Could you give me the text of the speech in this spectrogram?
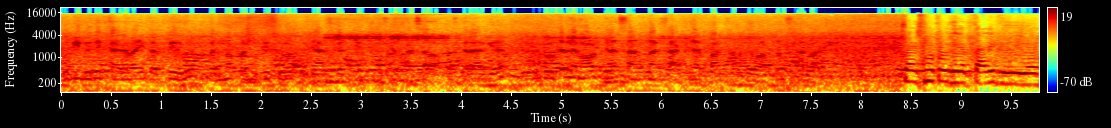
पूरी विधिक कार्रवाई करते हुए मुकदमा पंजी से वक्त जाँच करके उसका पैसा वापस कराया गया। टोटल अमाउंट जो है सात लाख साठ हज़ार पाँच सौ रुपये वापस करवा दिया। क्या इसमें कोई गिरफ्तारी भी हुई है?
